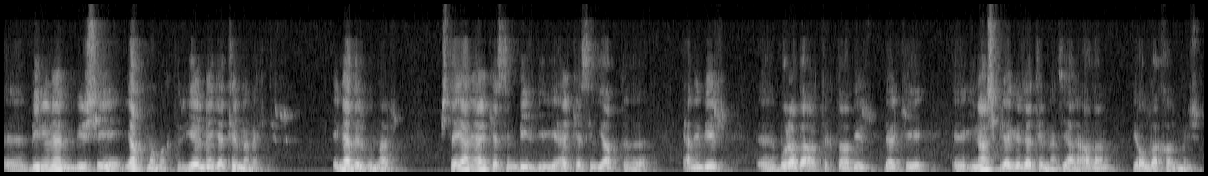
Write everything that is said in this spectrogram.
e, bilinen bir şeyi yapmamaktır, yerine getirmemektir. E nedir bunlar? İşte yani herkesin bildiği, herkesin yaptığı, yani bir e, burada artık daha bir belki e, inanç bile gözetilmez. Yani adam yolda kalmış,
